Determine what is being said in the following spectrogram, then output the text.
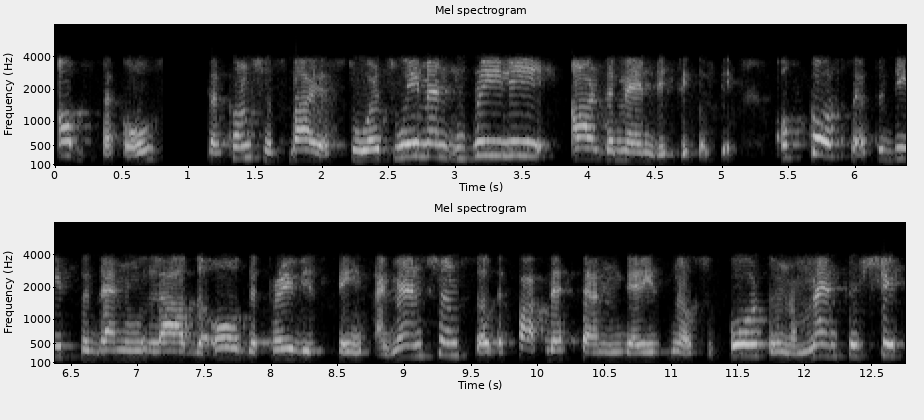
obstacles, the conscious bias towards women, really are the main difficulty. Of course, to this then we'll add all the previous things I mentioned. So the fact that um, there is no support or no mentorship.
